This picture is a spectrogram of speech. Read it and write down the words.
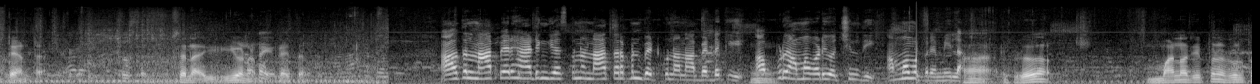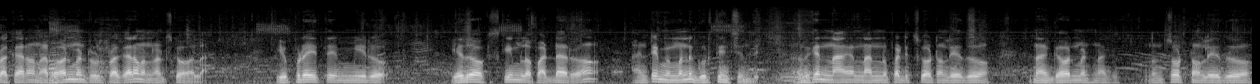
అంటే అంట సరే ఇవ్వండి అయితే అవతల నా పేరు హ్యాడింగ్ చేసుకున్న నా తరపున పెట్టుకున్నా నా బిడ్డకి. అప్పుడు అమ్మఒడి వచ్చింది. అమ్మ ప్రమీల ఇప్పుడు మనం చెప్పిన రూల్ ప్రకారం నా గవర్నమెంట్ రూల్ ప్రకారం మనం నడుచుకోవాలా? ఎప్పుడైతే మీరు ఏదో ఒక స్కీమ్లో పడ్డారో అంటే మిమ్మల్ని గుర్తించింది. అందుకని నా నన్ను పట్టించుకోవటం లేదు నా గవర్నమెంట్ నాకు నన్ను చూడటం లేదు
